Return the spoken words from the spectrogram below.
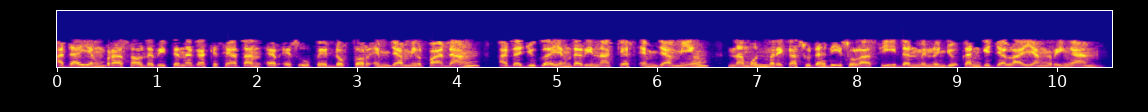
ada yang berasal dari tenaga kesehatan RSUP Dr. M. Jamil Padang, ada juga yang dari Nakes M. Jamil, namun mereka sudah diisolasi dan menunjukkan gejala yang ringan.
